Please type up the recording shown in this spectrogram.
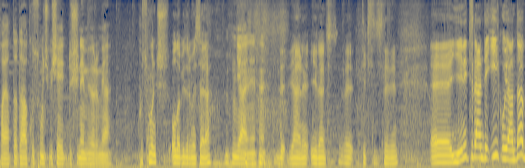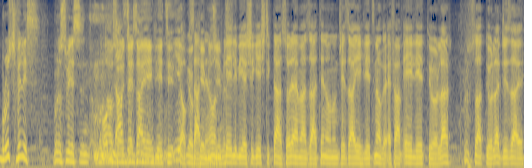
Hayatta daha kusmunç bir şey düşünemiyorum ya. Kusmunç olabilir mesela. Yani yani iğrenç ve tiksinç dediğin. E, yeni trende ilk uyan da Bruce Willis. Bruce Willis'in bundan sonra cezai ehliyeti yok, yok, zaten onun belli bir yaşı geçtikten sonra hemen zaten onun cezai ehliyetini alıyor. Efendim ehliyet diyorlar. ruhsat diyorlar cezayı.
